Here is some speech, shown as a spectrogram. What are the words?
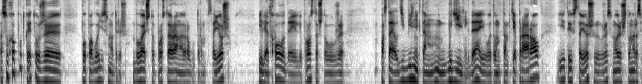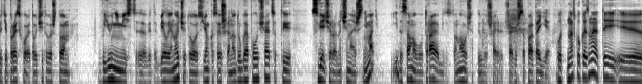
А сухопутка это уже по погоде смотришь. Бывает, что просто рано утром встаешь, или от холода, или просто, что уже поставил дебильник, там, ну, будильник, да, и вот он там тебе проорал, и ты встаешь и уже смотришь, что на рассвете происходит. А учитывая, что в июне месяце это белые ночи, то съемка совершенно другая получается. Ты с вечера начинаешь снимать, и до самого утра безостановочно ты вот шаришься по тайге. Вот, насколько я знаю, ты э,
